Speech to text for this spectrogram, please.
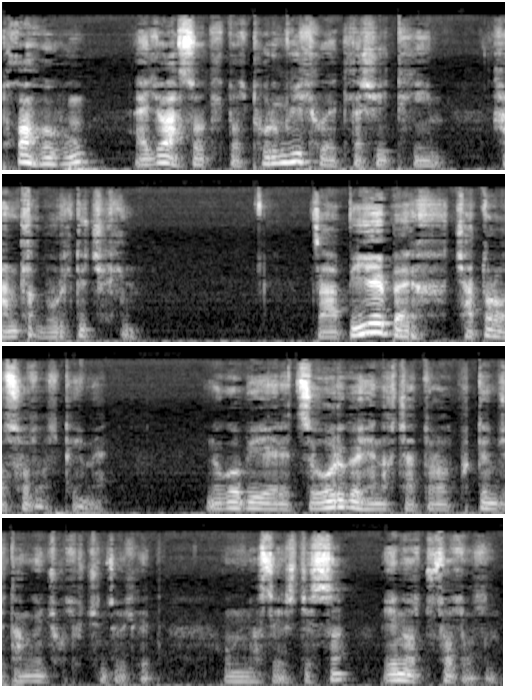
тухайн хувь хүн аливаа асуудалд бол төрөмгийлэх байдлаар шийдэх юм хандлага бүрэлдэж эхэлнэ. За бие барих чадвар бол сул болдго юм байна. Нөгөө би яриадсан өөрийгөө хянах чадвар бол бүтээмжид хамгийн чухал хүчин зүйл гэдэг өмнө бас ярьж ирсэн. Энэ бол сул болно.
